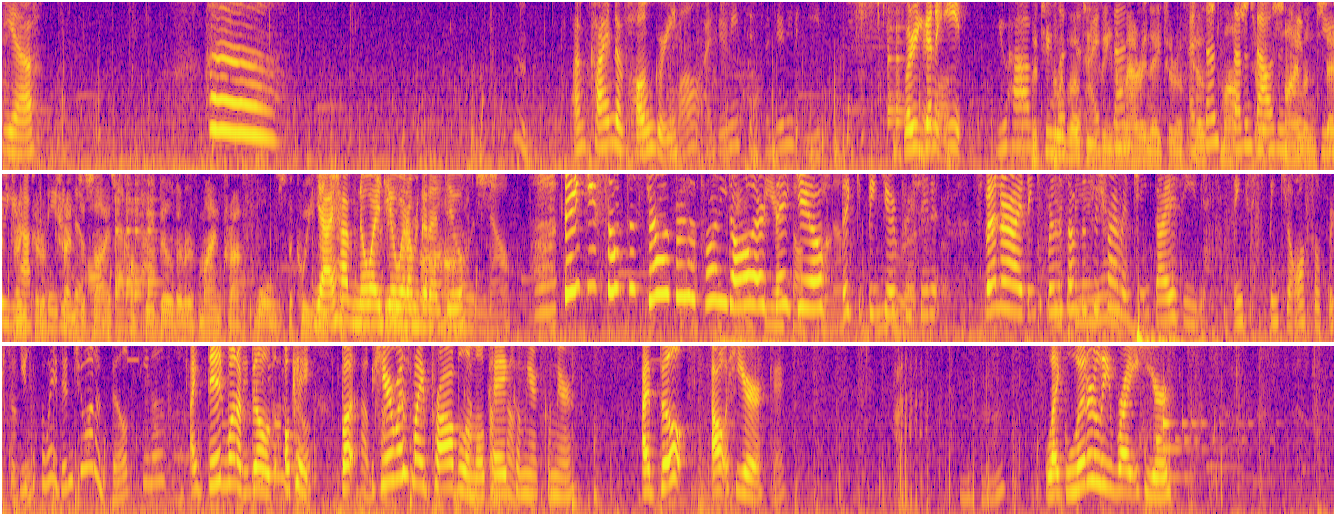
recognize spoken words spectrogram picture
yeah. Hmm. I'm kind of Well, hungry. Well, I do need to. I do need to eat. What are you Okay, gonna well, eat? You have. The team of listen, I OTV, the marinator of I sent Toastmaster of Simon kids says you, you have drinker of babysit all Trentasized coffee 7,000. builder of Minecraft walls the queen. Yeah, I have no idea what I'm gonna do. Thank you so to Strong for the twenty dollars. Be Thank you. Thank you. Thank you. I Do the rest appreciate it. stuff. Svenner, I thank you for the sub to Yeah, Twitch yeah, Prime yeah. and King Daisy. Thanks. Thank you also for You subbing. could, wait, didn't you want to build, Tina? I did want to build. Okay, build? but Come, here come. was my problem. Come, come, Okay, come. come here. Come here. I built out here, Okay. Mm-hmm. like literally right here,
